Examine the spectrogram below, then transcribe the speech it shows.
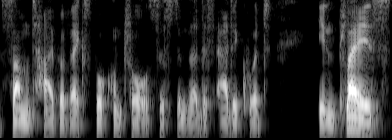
some type of export control system that is adequate in place.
